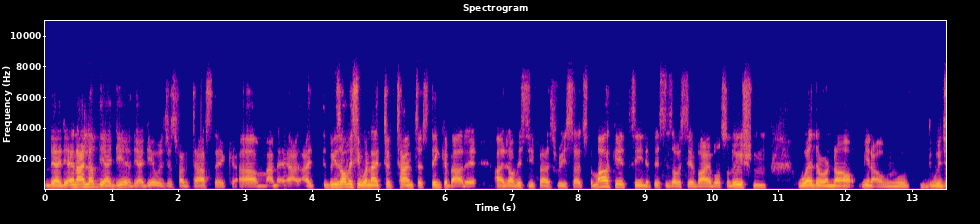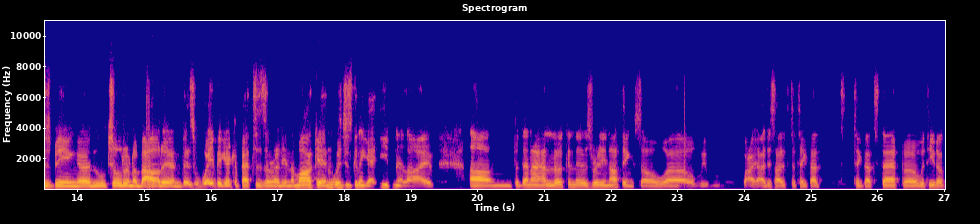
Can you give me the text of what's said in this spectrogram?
the idea, and I love the idea. The idea was just fantastic. Um, and I, I because obviously when I took time to think about it, I'd obviously first researched the market, seeing if this is obviously a viable solution whether or not you know we're just being uh, little children about it and there's way bigger competitors already in the market and we're just going to get eaten alive um, but then i had a look and there was really nothing so uh, we, I, I, decided to take that take that step uh, with Hiva.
